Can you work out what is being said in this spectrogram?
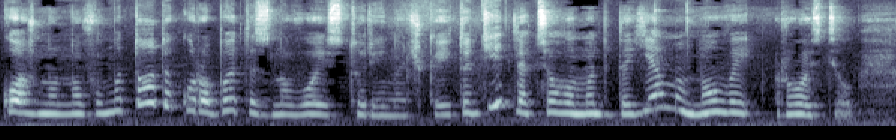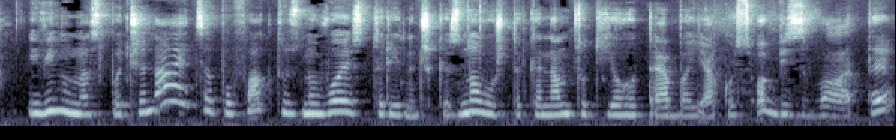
кожну нову методику робити з нової сторіночки. І тоді для цього ми додаємо новий розділ. І він у нас починається по факту з нової сторіночки. Знову ж таки, нам тут його треба якось обізвати.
